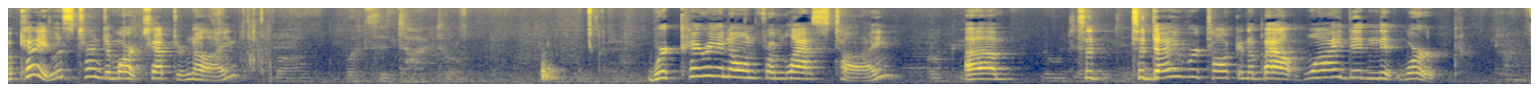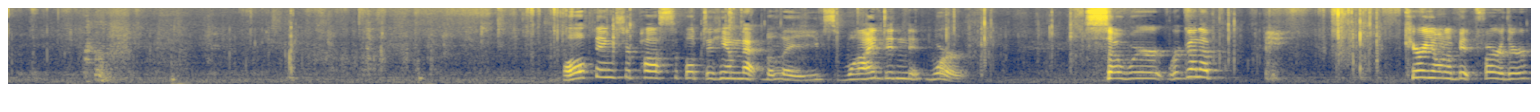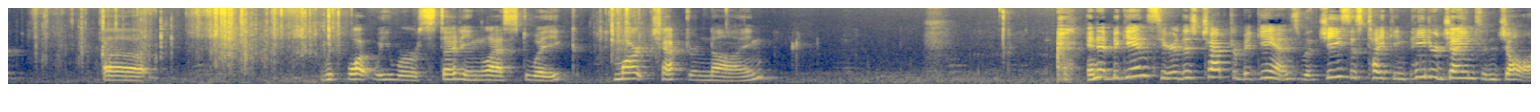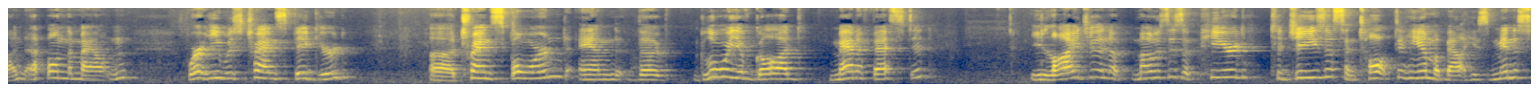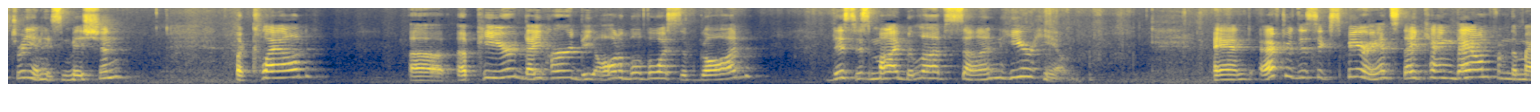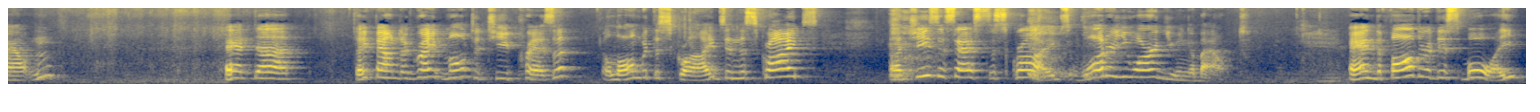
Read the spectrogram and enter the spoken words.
Okay, let's turn to Mark chapter 9. Bob, what's the title? We're carrying on from last time. Okay. Um, to, today we're talking about why didn't it work? All things are possible to him that believes. Why didn't it work? So we're we're gonna carry on a bit further uh, with what we were studying last week, Mark chapter nine. And it begins here, this chapter begins with Jesus taking Peter, James, and John up on the mountain where he was transfigured, uh, transformed, and the glory of God manifested. Elijah and Moses appeared to Jesus and talked to him about his ministry and his mission. A cloud uh, appeared. They heard the audible voice of God. This is my beloved son, hear him. And after this experience, they came down from the mountain and uh, they found a great multitude present, along with the scribes. And the scribes, uh, Jesus asked the scribes, What are you arguing about? And the father of this boy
